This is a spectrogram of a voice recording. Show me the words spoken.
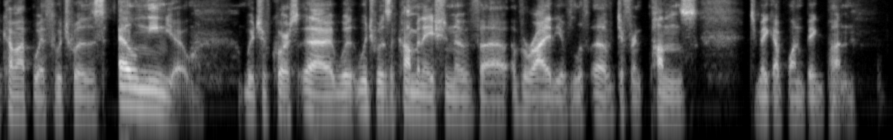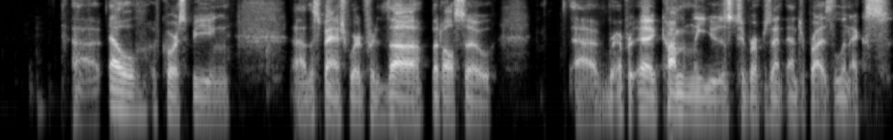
come, up with, which was El Nino, which of course, uh, which was a combination of uh, a variety of, of different puns to make up one big pun. Uh, El, of course, being uh, the Spanish word for the, but also uh, uh commonly used to represent enterprise Linux.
